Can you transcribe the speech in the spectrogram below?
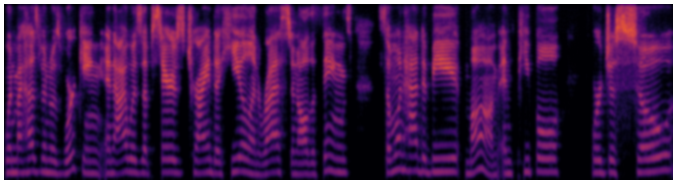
when my husband was working and I was upstairs trying to heal and rest and all the things, someone had to be mom. And people were just so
